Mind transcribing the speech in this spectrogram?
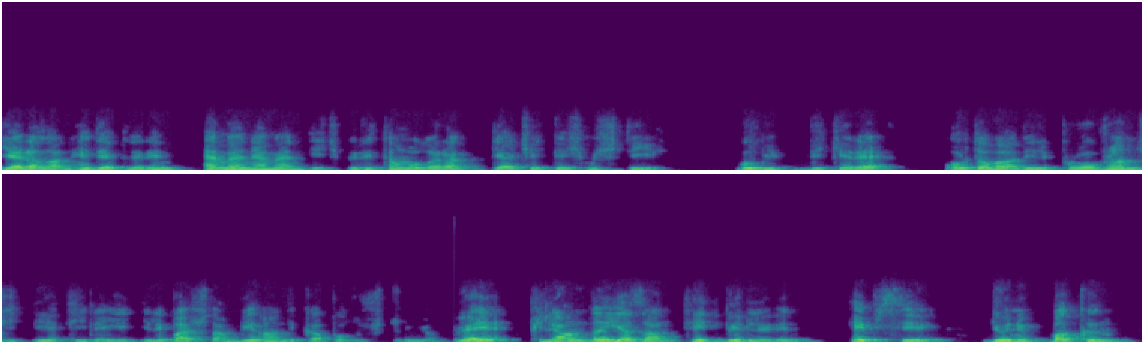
yer alan hedeflerin hemen hemen hiçbiri tam olarak gerçekleşmiş değil. Bu bir, bir kere orta vadeli program ciddiyetiyle ilgili baştan bir handikap oluşturuyor. Ve planda yazan tedbirlerin hepsi dönüp bakın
